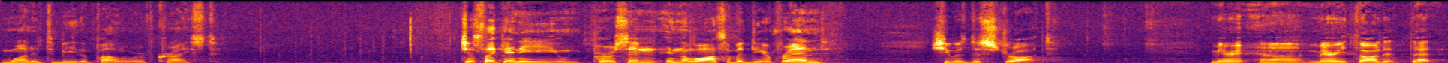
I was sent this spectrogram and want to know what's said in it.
wanted to be the follower of Christ. Just like any person in the loss of a dear friend, she was distraught. Mary, uh, Mary thought it, that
